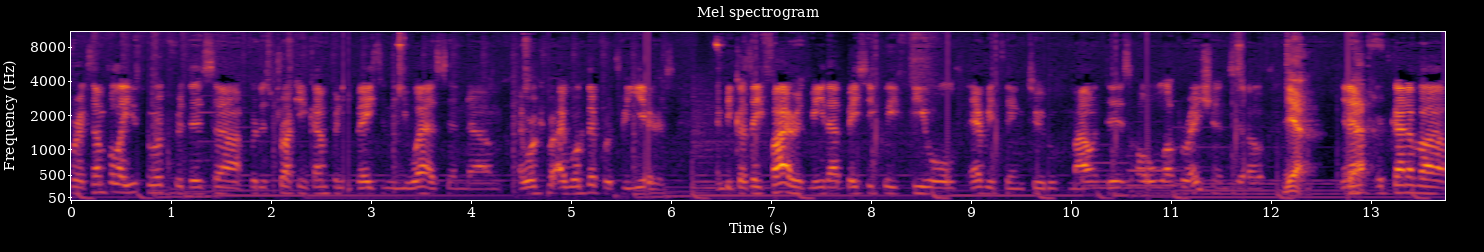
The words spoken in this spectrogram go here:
for example, I used to work for this uh, for this trucking company based in the U.S. and um, I worked for I worked there for three years. And because they fired me, that basically fueled everything to mount this whole operation. So Yeah. yeah, Yeah. it's kind of a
